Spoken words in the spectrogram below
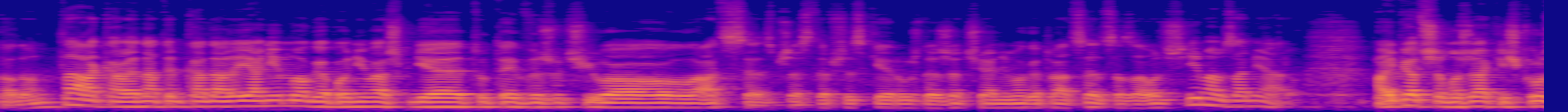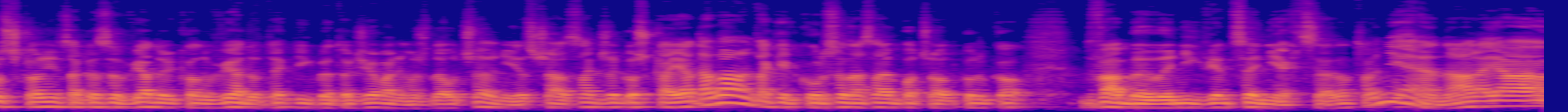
Connor. Tak, ale na tym kanale ja nie mogę, ponieważ mnie tutaj wyrzuciło AdSense przez te wszystkie różne rzeczy. Ja nie mogę tu AdSense'a założyć, nie mam zamiaru. Panie Piotrze, może jakiś kurs szkolenia z zakresu wywiadu i kontrwywiadu, technik metodziałań, może na uczelni, jest szansa. Grzegorzka, ja dawałem takie kursy na samym początku, tylko dwa były, nikt więcej nie chce. No to nie, no ale ja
